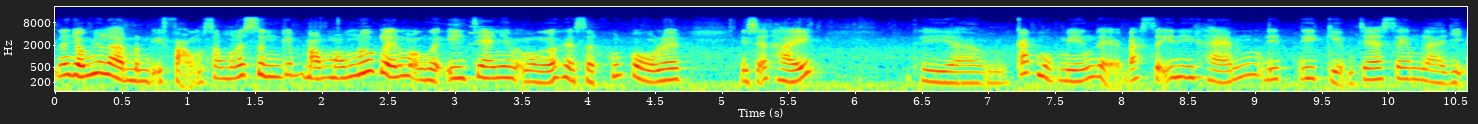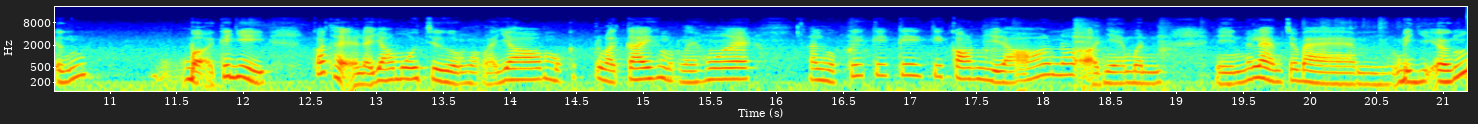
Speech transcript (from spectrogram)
Nó giống như là mình bị phỏng xong rồi nó sưng cái bong bóng nước lên mọi người y chang như vậy mọi người có thể search Google lên thì sẽ thấy. Thì uh, cắt một miếng để bác sĩ đi khám đi đi kiểm tra xem là dị ứng bởi cái gì? Có thể là do môi trường hoặc là do một cái loài cây hay một loài hoa hay là một cái cái cái cái con gì đó nó ở nhà mình thì nó làm cho bà bị dị ứng.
